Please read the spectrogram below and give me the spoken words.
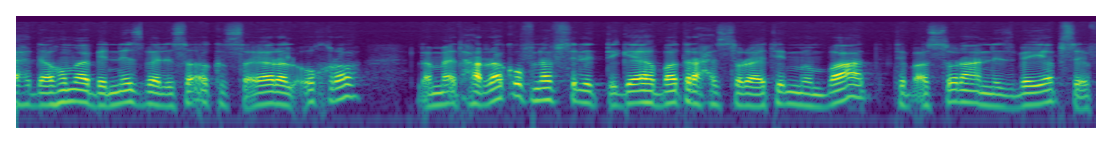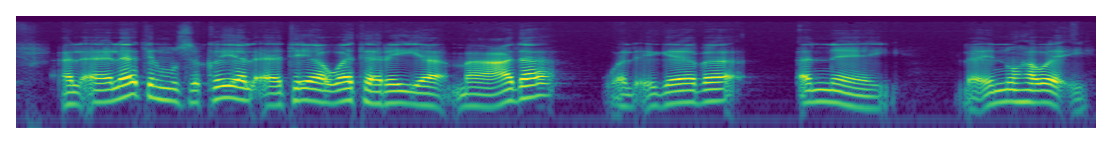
إحداهما بالنسبة لسائق السيارة الأخرى لما يتحركوا في نفس الاتجاه بطرح السرعتين من بعض تبقى السرعة النسبية بصفر. الآلات الموسيقية الآتية وترية ما عدا والإجابة الناي لأنه هوائي.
